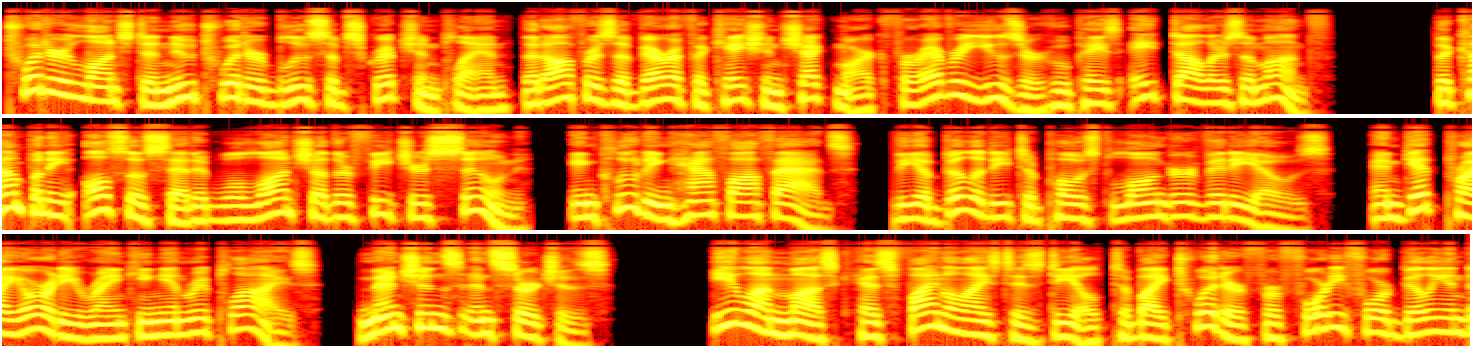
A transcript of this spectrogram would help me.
Twitter launched a new Twitter Blue subscription plan that offers a verification checkmark for every user who pays $8 a month. The company also said it will launch other features soon, including half off ads, the ability to post longer videos, and get priority ranking in replies, mentions, and searches. Elon Musk has finalized his deal to buy Twitter for $44 billion.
